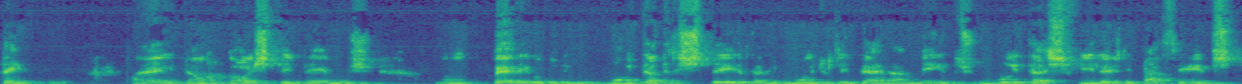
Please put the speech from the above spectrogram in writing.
tempo. Né? Então, nós tivemos um período de muita tristeza, de muitos internamentos, muitas filas de pacientes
